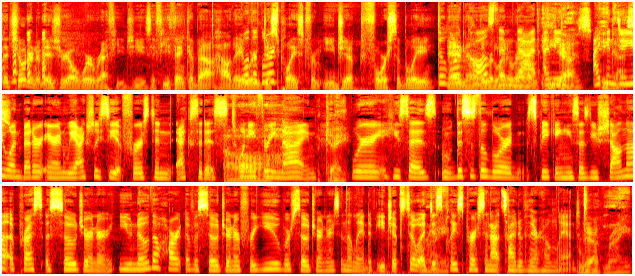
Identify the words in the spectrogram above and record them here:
the children of Israel were refugees. If you think about how they Well, the were Lord- displaced from Egypt forcibly, the Lord and how calls they were led them around. that. I He mean, does. I can do you one better, Aaron. We actually see it first in Exodus oh, twenty three nine. okay? where he says, This is the Lord speaking. He says, You shall not oppress a sojourner. You know the heart of a sojourner, for you were sojourners in the land of Egypt. So a displaced person outside of their homeland. Yeah. Right.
